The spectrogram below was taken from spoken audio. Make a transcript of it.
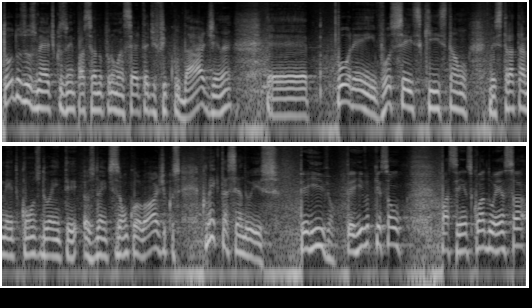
todos os médicos vêm passando por uma certa dificuldade, né? É, Porém, vocês que estão nesse tratamento com os, doente, os doentes oncológicos, como é que está sendo isso? Terrível, terrível porque são pacientes com a doença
